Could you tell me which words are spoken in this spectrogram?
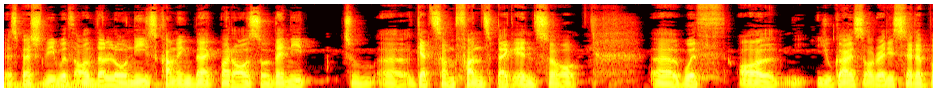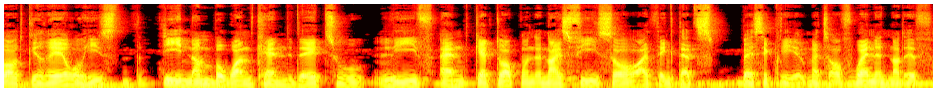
especially with all the loanees coming back, but also they need to uh, get some funds back in. So, uh, with all you guys already said about Guerreiro, he's the number one candidate to leave and get Dortmund a nice fee. So I think that's basically a matter of when and not if.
